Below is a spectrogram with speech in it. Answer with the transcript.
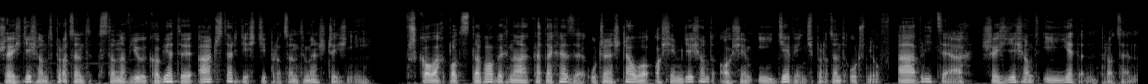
60% stanowiły kobiety, a 40% mężczyźni. W szkołach podstawowych na katechezę uczęszczało 88,9% uczniów, a w liceach 61%.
